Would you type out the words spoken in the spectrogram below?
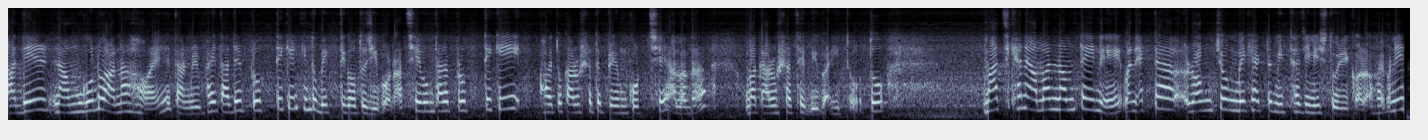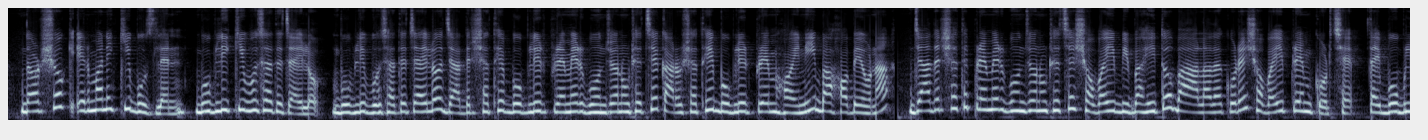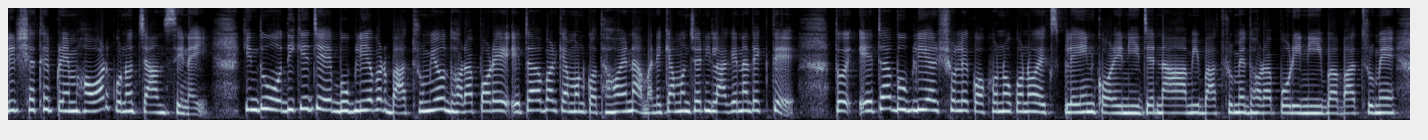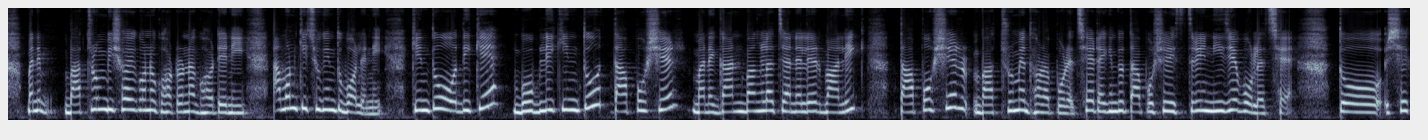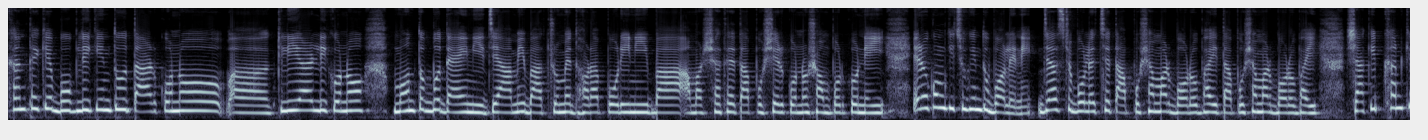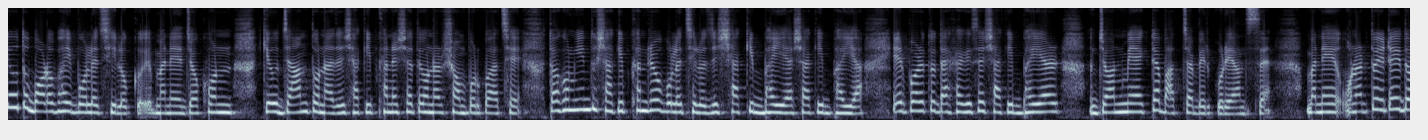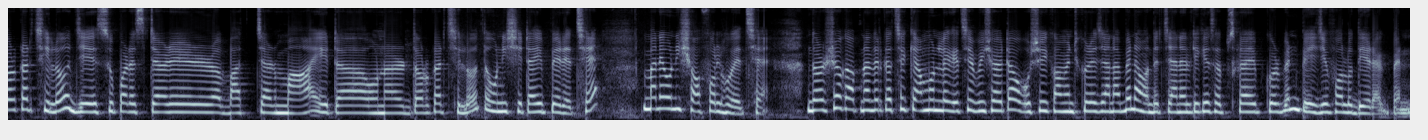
তাদের নামগুলো আনা হয়, তানভীর ভাই, তাদের প্রত্যেকের কিন্তু ব্যক্তিগত জীবন আছে এবং তারা প্রত্যেকেই হয়তো কারোর সাথে প্রেম করছে আলাদা বা কারোর সাথে বিবাহিত। তো মাঝখানে আমার নামটা এনে মানে একটা রংচং মেখে একটা মিথ্যা জিনিস তৈরি করা হয়। মানে দর্শক, এর মানে কি বুঝলেন? বুবলি কি বোঝাতে চাইলো? বুবলি বোঝাতে চাইলো যাদের সাথে বুবলির প্রেমের গুঞ্জন উঠেছে কারোর সাথেই বুবলির প্রেম হয়নি বা হবেও না। যাদের সাথে প্রেমের গুঞ্জন উঠেছে, সবাই বিবাহিত বা আলাদা করে সবাই প্রেম করছে। তাই বুবলির সাথে প্রেম হওয়ার কোনো চান্সই নাই। কিন্তু ওদিকে যে বুবলি আবার বাথরুমেও ধরা পড়ে, এটা আবার কেমন কথা হয় না? মানে কেমন জানি লাগে না দেখতে। তো এটা বুবলি আসলে কখনো কোনো এক্সপ্লেইন করেনি যে, না, আমি বাথরুমে ধরা পড়িনি বা বাথরুমে মানে বাথরুম বিষয়ে কোনো ঘটনা। ঘটেনি, এমন কিছু কিন্তু বলেনি। কিন্তু ওদিকে বুবলি কিন্তু তাপসের মানে গান বাংলা চ্যানেলের মালিক, তাপসের বাথরুমে ধরা পড়েছে। এটা কিন্তু তাপসের স্ত্রী নিজে বলেছে। তো সেখান থেকে বুবলি কিন্তু তার কোনো ক্লিয়ারলি কোনো মন্তব্য দেয়নি যে আমি বাথরুমে ধরা পড়িনি বা আমার সাথে তাপসের কোনো সম্পর্ক নেই। এরকম কিছু কিন্তু বলেনি। জাস্ট বলেছে, তাপস আমার বড় ভাই, তাপস আমার বড় ভাই। শাকিব খানকেও তো বড় ভাই বলেছিল মানে যখন কেউ জানতো না যে শাকিব খানের সাথে ওনার সম্পর্ক আছে। তখন কিন্তু শাকিব খানরেও বলেছিল যে শাকিব ভাইয়া শাকিব ভাইয়া। এরপরে তো দেখা গেছে শাকিব ভাইয়ার জন্মে একটা বাচ্চা বের করে আনছে। মানে ওনার তো এটাই দরকার ছিল যে, সুপারস্টারের বাচ্চার মা, এটা ওনার দরকার ছিল। তো উনি সেটাই পেরেছে। মানে উনি সফল হয়েছে। দর্শক, আপনাদের কাছে কেমন লেগেছে বিষয়টা অবশ্যই কমেন্ট করে জানাবেন। আমাদের চ্যানেলটিকে সাবস্ক্রাইব করবেন, পেজে ফলো দিয়ে রাখবেন।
